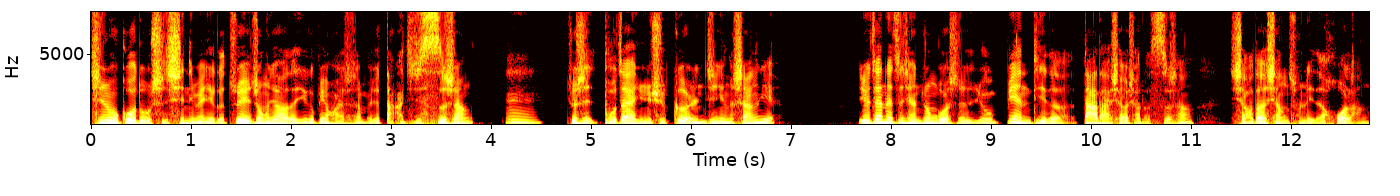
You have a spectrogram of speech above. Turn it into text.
进入过渡时期里面有个最重要的一个变化是什么？就打击私商，嗯，就是不再允许个人经营商业，因为在那之前，中国是有遍地的大大小小的私商，小到乡村里的货郎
